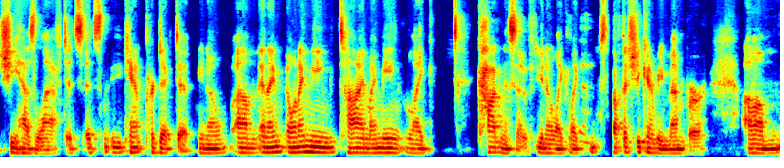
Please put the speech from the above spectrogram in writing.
she has left. It's, it's, you can't predict it, you know? Um, and I, when I mean time, I mean like cognitive, you know, like, like yeah. stuff that she can remember. Um,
